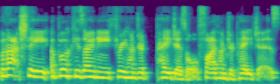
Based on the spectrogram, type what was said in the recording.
But actually, a book is only 300 pages or 500 pages.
